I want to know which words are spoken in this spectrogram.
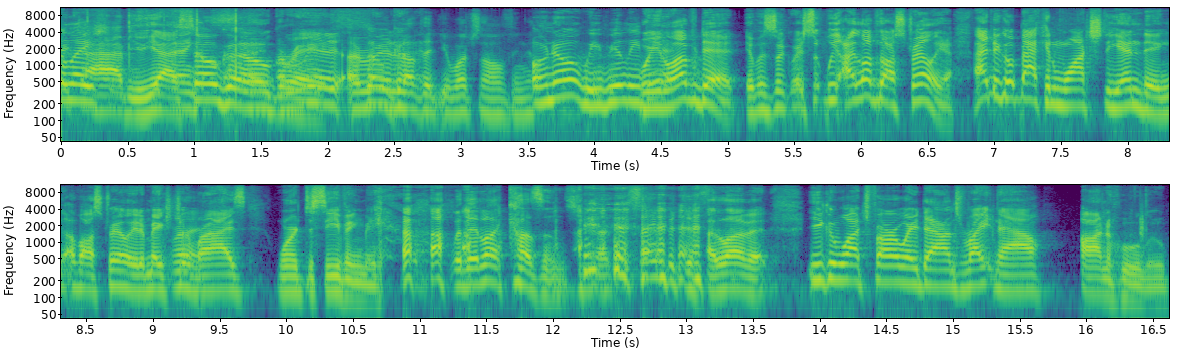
Congratulations. have you. Yes, Thank So good. So I great. really, I really good. love that you watched the whole thing. Oh no, we really We did. loved it. It was a great. So we, I loved Australia. I had to go back and watch the ending of Australia to make sure Right. my eyes weren't deceiving me. Well, they're like cousins. you know, the same but different. I love it. You can watch Faraway Downs right now on Hulu.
